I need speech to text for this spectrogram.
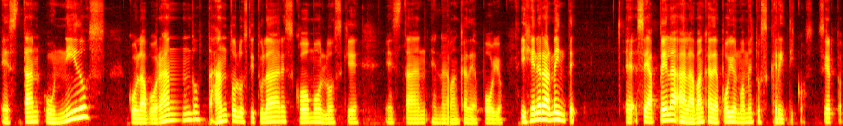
están unidos, colaborando, tanto los titulares como los que están en la banca de apoyo. Y generalmente eh, se apela a la banca de apoyo en momentos críticos, ¿cierto?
